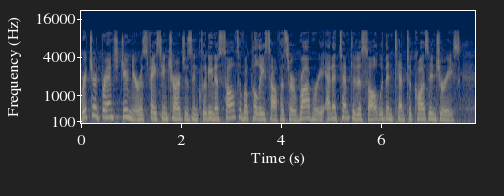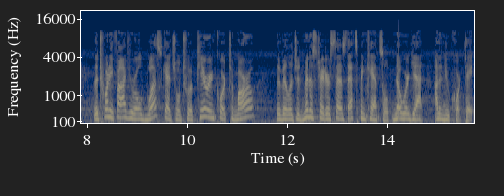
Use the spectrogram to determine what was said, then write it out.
Richard Branch Jr. is facing charges including assault of a police officer, robbery, and attempted assault with intent to cause injuries. The 25-year-old was scheduled to appear in court tomorrow. The village administrator says that's been canceled. No word yet on a new court date.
